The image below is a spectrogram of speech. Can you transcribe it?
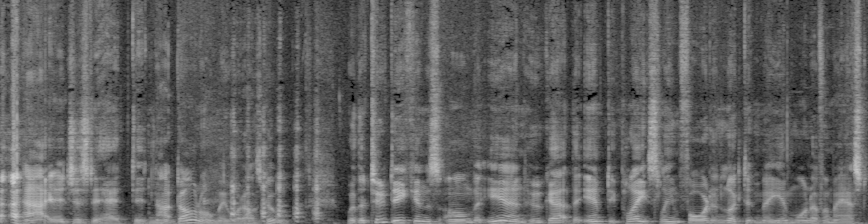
ah, it just it had, did not dawn on me what I was doing. Well, the two deacons on the end who got the empty plates leaned forward and looked at me, and one of them asked,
